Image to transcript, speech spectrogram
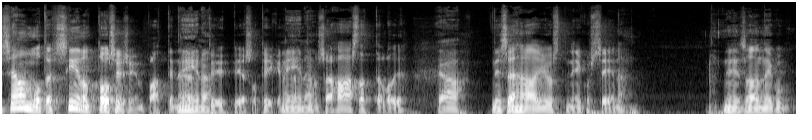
se on muuten, siinä on tosi sympaattinen Niin niin on. tyyppi, jos oot ikinä Niin niin on. se haastattelu. Ja, Joo. niin sehän on just niinku siinä. Niin se on niinku,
